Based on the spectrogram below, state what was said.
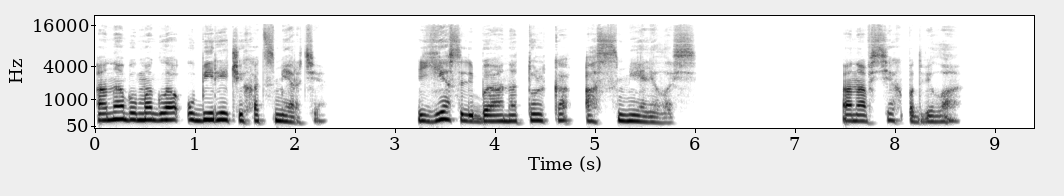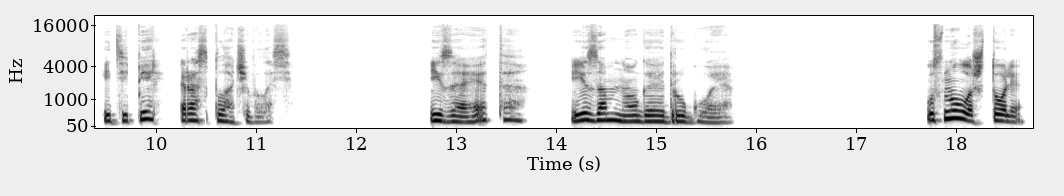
она бы могла уберечь их от смерти. Если бы она только осмелилась. Она всех подвела и теперь расплачивалась. И за это, и за многое другое. «Уснула, что ли?» —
